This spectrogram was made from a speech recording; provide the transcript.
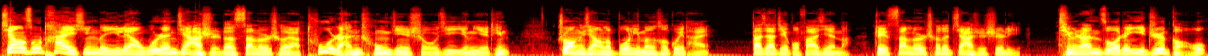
江苏泰兴的一辆无人驾驶的三轮车呀，突然冲进手机营业厅，撞向了玻璃门和柜台。大家结果发现呢，这三轮车的驾驶室里。竟然坐着一只狗，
